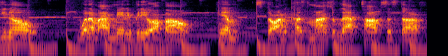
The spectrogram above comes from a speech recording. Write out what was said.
you know, whenever I made a video about him starting to customize the laptops and stuff,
